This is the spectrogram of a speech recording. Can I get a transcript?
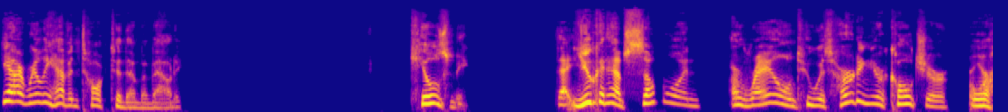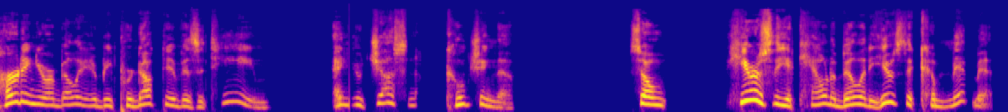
yeah, I really haven't talked to them about it. Kills me that you can have someone around who is hurting your culture or hurting your ability to be productive as a team, and you're just not coaching them. So here's the accountability, here's the commitment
